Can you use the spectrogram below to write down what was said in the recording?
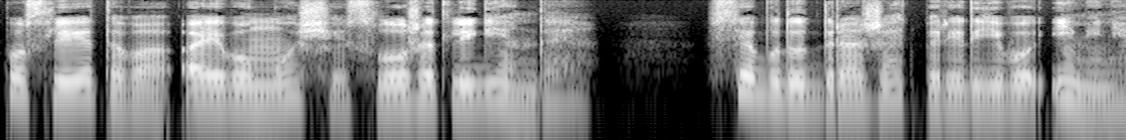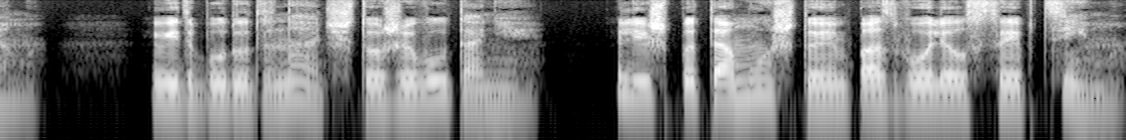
После этого о его мощи сложат легенды. Все будут дрожать перед его именем, ведь будут знать, что живут они лишь потому, что им позволил Септим,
